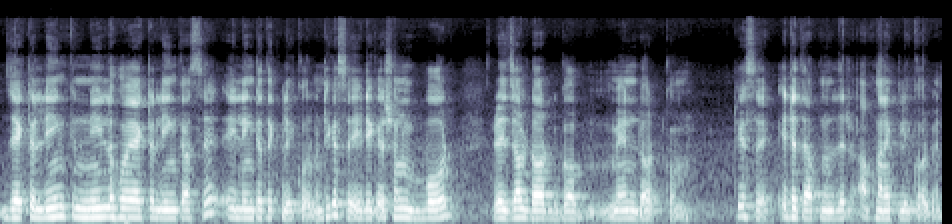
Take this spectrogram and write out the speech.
যে একটা লিঙ্ক নীল হয়ে একটা লিঙ্ক আছে, এই লিঙ্কটাতে ক্লিক করবেন, ঠিক আছে? Education board result dot government dot com ঠিক আছে? এটাতে আপনাদের, আপনারা ক্লিক করবেন।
